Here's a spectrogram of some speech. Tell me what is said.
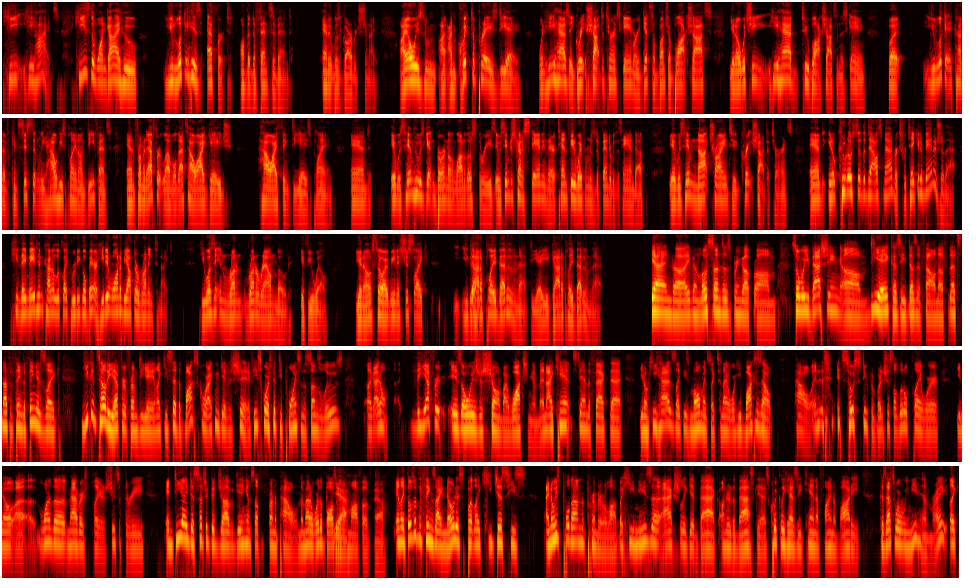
he he hides. He's the one guy who you look at his effort on the defensive end, and it was garbage tonight. I always mm, I, I'm quick to praise Da when he has a great shot deterrence game or he gets a bunch of block shots, you know, which he he had two block shots in this game, but you look at kind of consistently how he's playing on defense and from an effort level, that's how I gauge how I think DA is playing. And it was him who was getting burned on a lot of those threes. It was him just kind of standing there 10 feet away from his defender with his hand up. It was him not trying to create shot deterrence. And, you know, kudos to the Dallas Mavericks for taking advantage of that. He, they made him kind of look like Rudy Gobert. He didn't want to be out there running tonight. He wasn't in run run around mode, if you will. You know, so I mean, it's just like you got to play better than that, Da. You got to play better than that. Yeah, and uh, even Los Suns does bring up. Um, so were you bashing um Da because he doesn't foul enough? That's not the thing. The thing is like you can tell the effort from Da, and like you said, the box score I can give a shit. If he scores fifty points and the Suns lose, like I don't. The effort is always just shown by watching him, and I can't stand the fact that you know he has like these moments like tonight where he boxes out Powell, and it's it's so stupid, but it's just a little play where you know uh, one of the Mavericks players shoots a three. And Di does such a good job of getting himself in front of Powell, no matter where the ball's Yeah. gonna come off of. Yeah. And like those are the things I noticed, but like he just he's I know he's pulled out in the perimeter a lot, but he needs to actually get back under the basket as quickly as he can to find a body because that's where we need him, right? Like,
